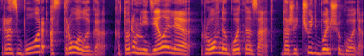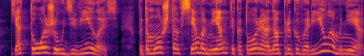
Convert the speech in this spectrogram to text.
разбор астролога, который мне делали ровно год назад, даже чуть больше года. Я тоже удивилась, потому что все моменты, которые она проговорила мне,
